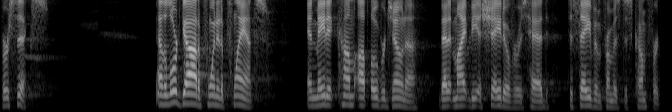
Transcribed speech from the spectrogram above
Verse 6. Now the Lord God appointed a plant and made it come up over Jonah that it might be a shade over his head to save him from his discomfort.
